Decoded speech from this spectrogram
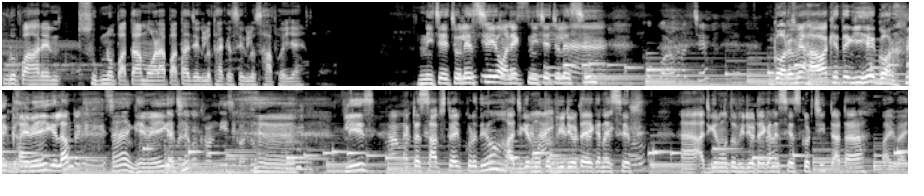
পুরো পাহাড়ের শুকনো পাতা মরা পাতা যেগুলো থাকে সেগুলো সাফ হয়ে যায়। নিচে চলে এসেছি অনেক নিচে চলে এসেছি। হ্যাঁ, খুব গরম হচ্ছে। গরমে হাওয়া খেতে গিয়ে গরমে ঘেমেই গেলাম। হ্যাঁ ঘেমেই গেছি। দেখো, ঘাম দিয়েছে কত। প্লিজ একটা সাবস্ক্রাইব করে দিও। আজকের মতো ভিডিওটা এখানে শেষ। হ্যাঁ আজকের মতো ভিডিওটা এখানে শেষ করছি। টাটা বাই বাই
